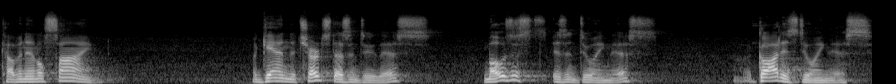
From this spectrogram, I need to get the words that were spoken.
Covenantal sign. Again, the church doesn't do this. Moses isn't doing this. God is doing this.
